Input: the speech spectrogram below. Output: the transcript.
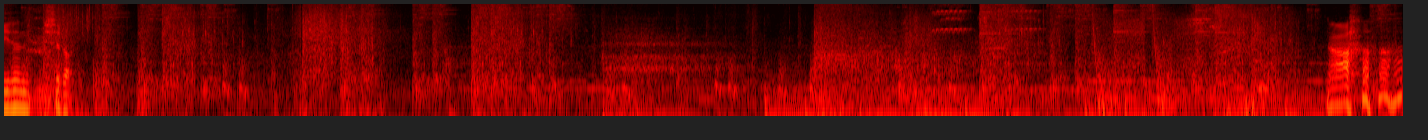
얘는 싫어. 아하하하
